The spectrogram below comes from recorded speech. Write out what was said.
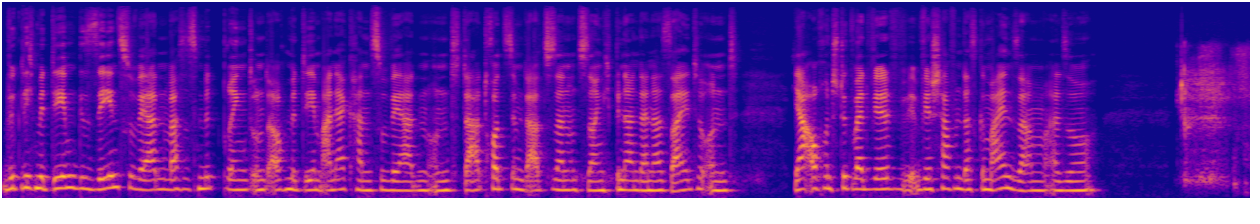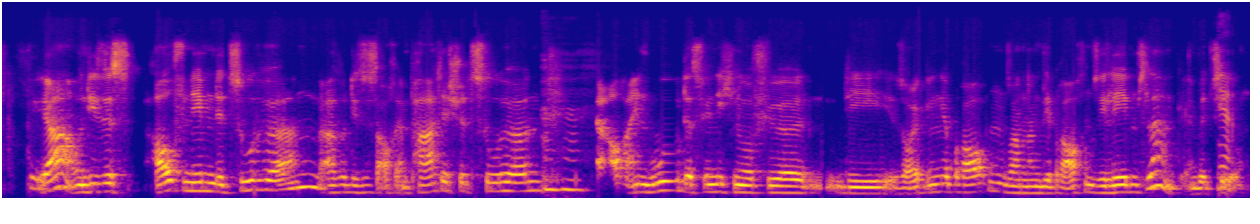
wirklich mit dem gesehen zu werden, was es mitbringt und auch mit dem anerkannt zu werden und da trotzdem da zu sein und zu sagen, ich bin an deiner Seite und ja, auch ein Stück weit, wir, wir schaffen das gemeinsam. Also. Ja, und dieses aufnehmende Zuhören, also dieses auch empathische Zuhören, mhm. Auch ein Gut, das wir nicht nur für die Säuglinge brauchen, sondern wir brauchen sie lebenslang in Beziehung ja.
